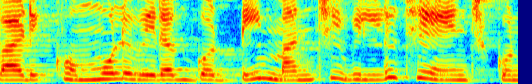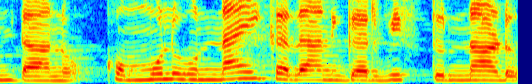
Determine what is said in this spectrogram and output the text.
వాడి కొమ్ములు విరగ్గొట్టి మంచి విల్లు చేయించుకుంటాను. కొమ్ములు ఉన్నాయి కదా అని గర్విస్తున్నాడు.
